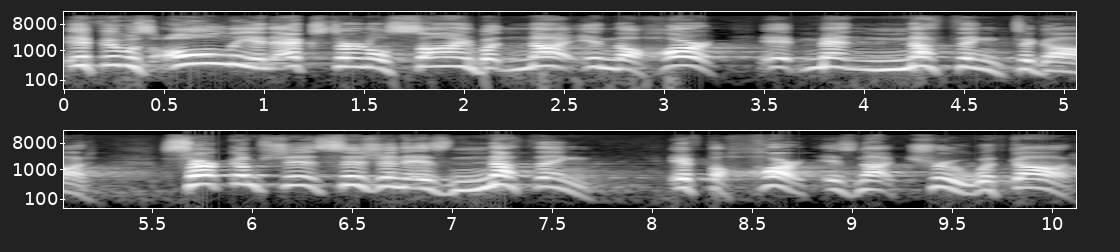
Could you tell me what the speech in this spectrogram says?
if it was only an external sign but not in the heart, it meant nothing to God. Circumcision is nothing if the heart is not true with God.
